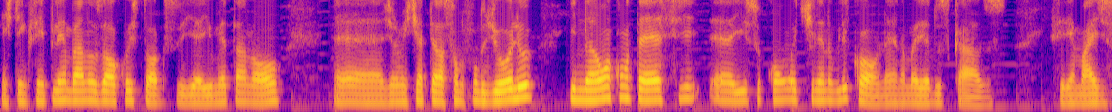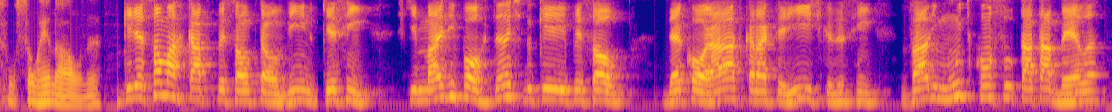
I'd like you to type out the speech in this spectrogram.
a gente tem que sempre lembrar nos álcoois tóxicos. E aí o metanol é, geralmente tem alteração no fundo de olho e não acontece é, isso com o etileno glicol, né? Na maioria dos casos. Que seria mais disfunção renal, né? Eu queria só marcar pro pessoal que tá ouvindo, que assim, acho que mais importante do que, pessoal, decorar as características, assim, vale muito consultar a tabela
